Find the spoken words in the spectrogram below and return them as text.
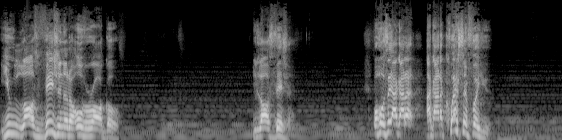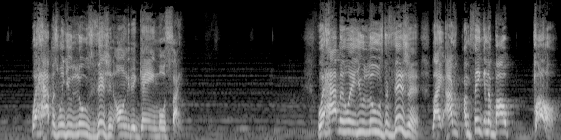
you lost vision of the overall goal. You lost vision. But Jose, I got a, I got a question for you. What happens when you lose vision only to gain more sight? What happens when you lose the vision? Like I, I'm thinking about Paul.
